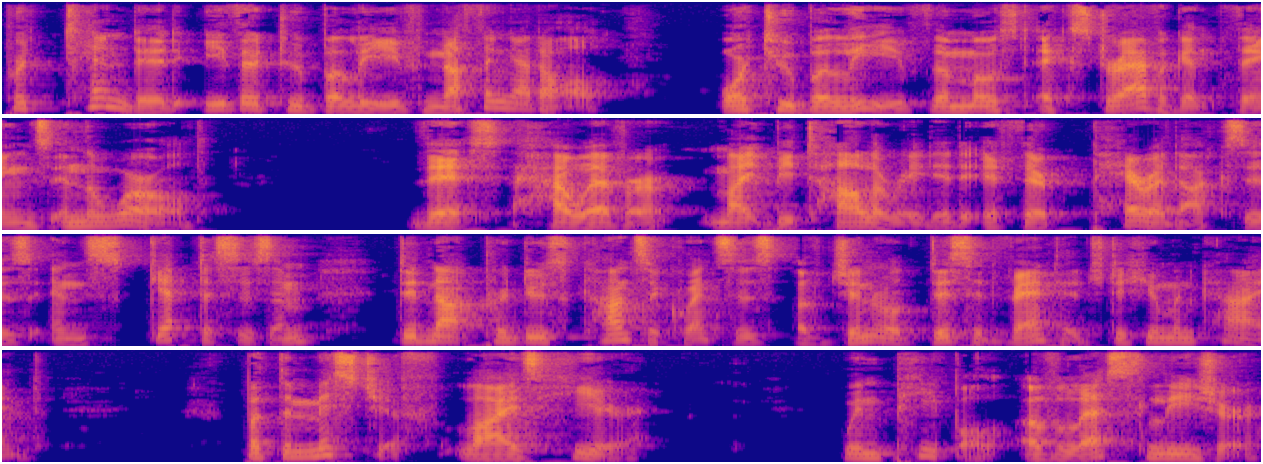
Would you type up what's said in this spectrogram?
pretended either to believe nothing at all, or to believe the most extravagant things in the world. This, however, might be tolerated if their paradoxes and skepticism did not produce consequences of general disadvantage to humankind. But the mischief lies here when people of less leisure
